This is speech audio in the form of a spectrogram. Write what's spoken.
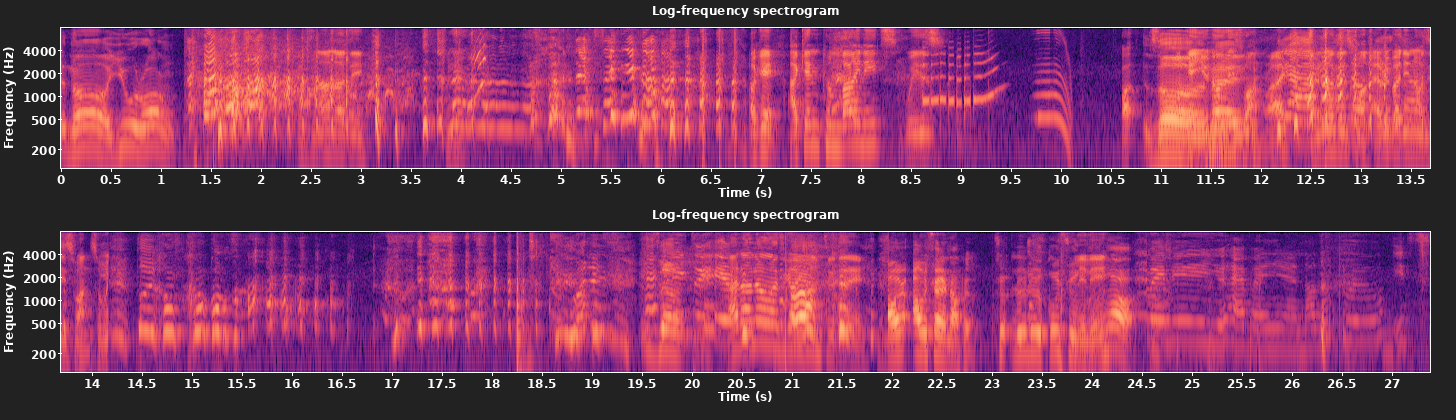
uh, No, you wrong. It's not naughty. Dancing. Okay, I can combine it with. À, giờ Okay, you know this one, right? Yeah, you know this one. Everybody knows this one. So we, Tôi không không không. what is happening to him? I don't know what's going on today. I I will say nothing. Lily, Lily? Maybe you have any, another clue. It's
